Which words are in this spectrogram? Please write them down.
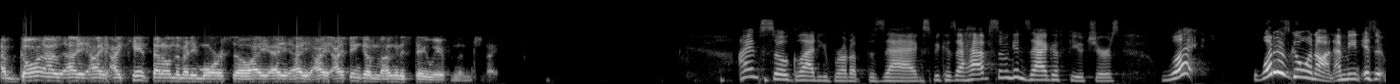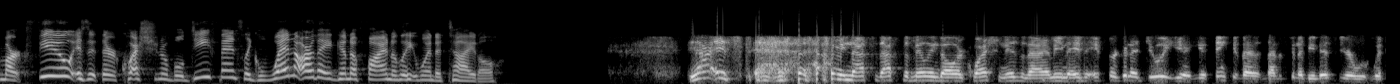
I'm gone. I, I I can't bet on them anymore. So I I I, I think I'm I'm going to stay away from them tonight. I'm so glad you brought up the Zags because I have some Gonzaga futures. What what is going on? I mean, is it Mark Few? Is it their questionable defense? Like, when are they going to finally win a title? Yeah, it's. I mean, that's that's the million dollar question, isn't it? I mean, if, they're going to do it, you, you think that that it's going to be this year with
